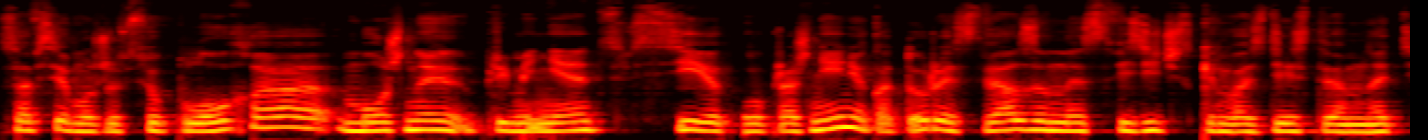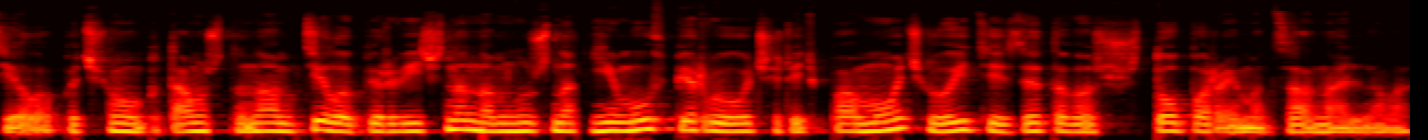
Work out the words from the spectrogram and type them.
совсем уже все плохо, можно применять все упражнения, которые связаны с физическим воздействием на тело. Почему? Потому что нам тело первично, нам нужно ему в первую очередь помочь выйти из этого штопора эмоционального.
